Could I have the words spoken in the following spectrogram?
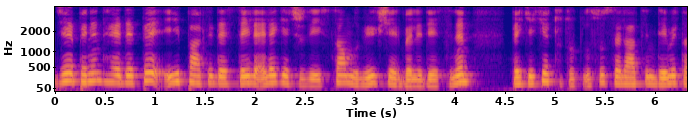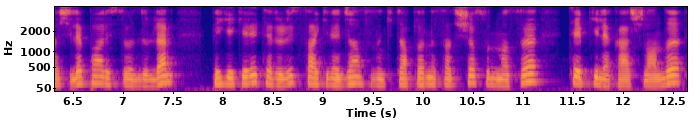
CHP'nin HDP İyi Parti desteğiyle ele geçirdiği İstanbul Büyükşehir Belediyesi'nin PKK tutuklusu Selahattin Demirtaş ile Paris'te öldürülen PKK'li terörist Sakine Cansız'ın kitaplarını satışa sunması tepkiyle karşılandı.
